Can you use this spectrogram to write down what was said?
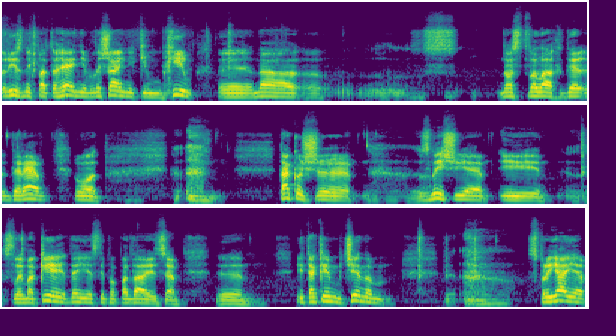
різних патогенів, лишайників, мхів е, на, на стволах дерев. От. Також знищує і слимаки, де якщо попадаються. І таким чином сприяє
